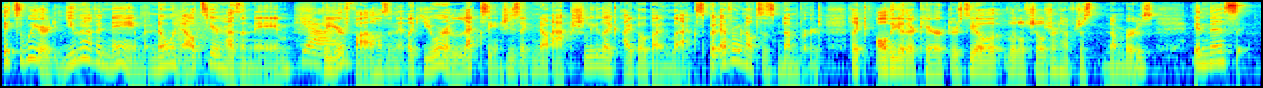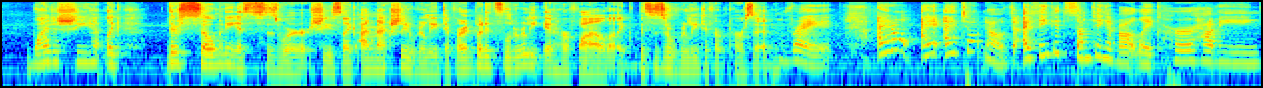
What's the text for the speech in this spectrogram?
It's weird. You have a name. No one else here has a name. Yeah. But your file has a name. Like you are Lexi, and she's like, no, actually, like I go by Lex. But everyone else is numbered. Like all the other characters, the little children have just numbers in this. Why does she ha- like? there's so many instances where she's like, I'm actually really different, but it's literally in her file like this is a really different person. Right. I don't I I don't know. I think it's something about like her having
